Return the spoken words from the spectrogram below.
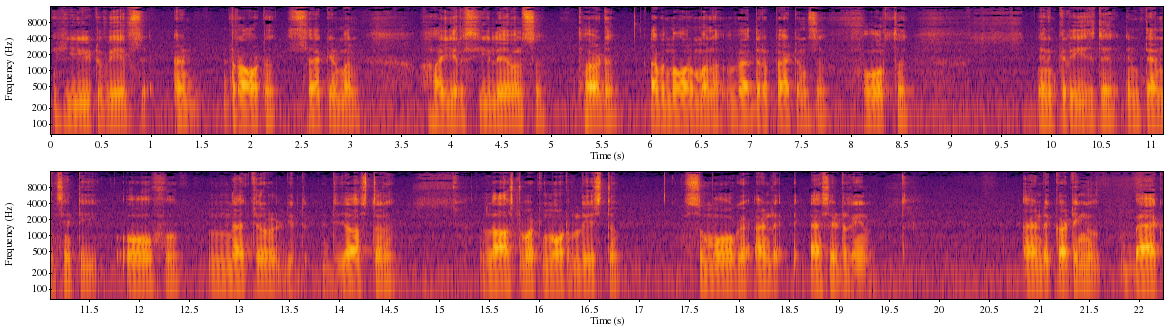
heat waves and drought. Second one higher sea levels. Third abnormal weather patterns. Fourth increased intensity of natural disaster. Last but not least, smog and acid rain. And cutting back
